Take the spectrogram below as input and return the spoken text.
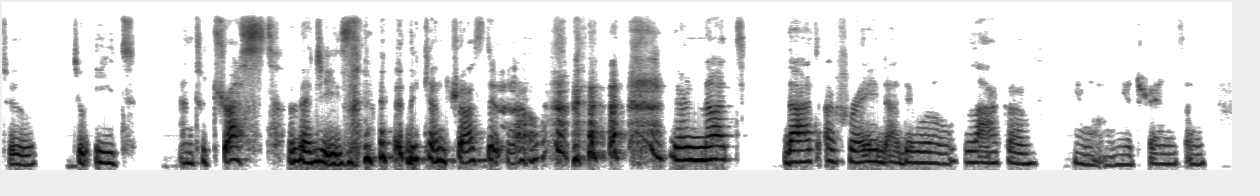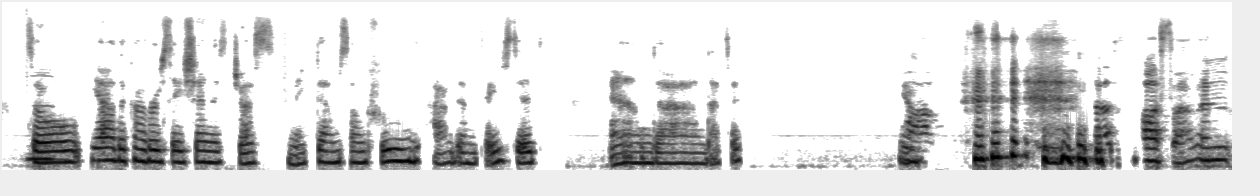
to to eat and to trust veggies they can trust it now they're not that afraid that they will lack of you know nutrients and so yeah the conversation is just make them some food have them taste it and uh, that's it yeah wow. that's awesome and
